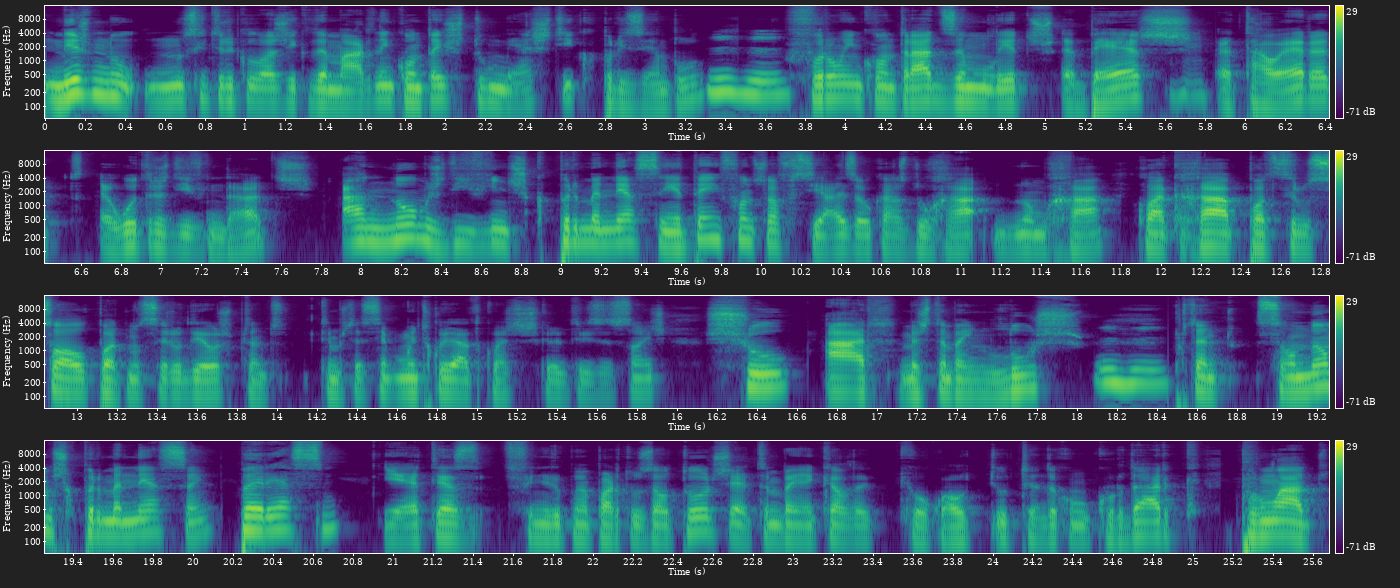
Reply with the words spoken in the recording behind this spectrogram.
mesmo no, no sítio arqueológico da Marna, em contexto doméstico, por exemplo, uhum. foram encontrados amuletos a Bes, uhum. a Taueret, a outras divindades. Há nomes divinos que permanecem até em fontes oficiais, é o caso do, Ra, do nome Ra. Claro que Ra pode ser o Sol, pode não ser o Deus, portanto, temos de ter sempre muito cuidado com estas caracterizações. Shu, Ar, mas também Luz. Uhum. Portanto, são nomes que permanecem, parece-me, e é a tese defendida por uma parte dos autores, é também aquela com a qual eu tendo a concordar, que, por um lado,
